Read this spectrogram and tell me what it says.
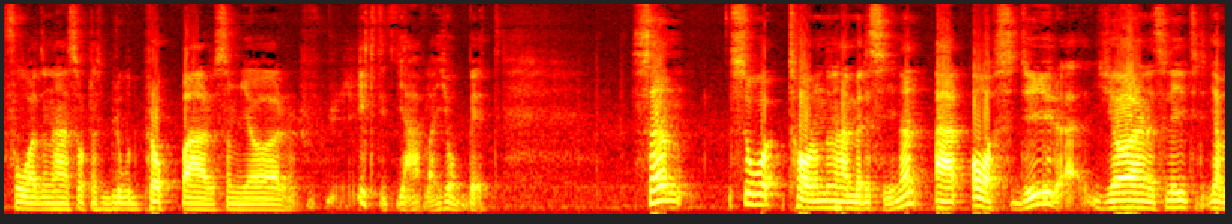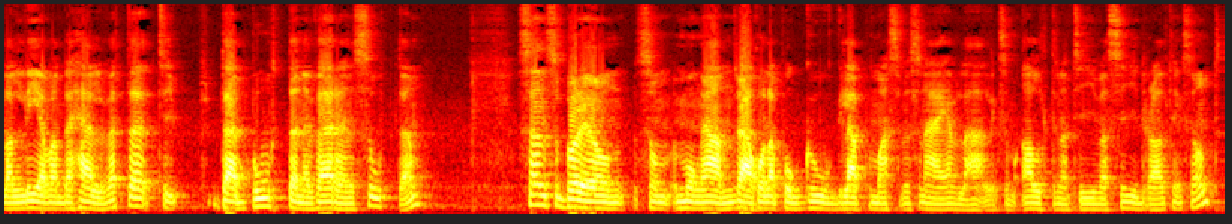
få den här sortens blodproppar som gör riktigt jävla jobbigt. Sen så tar hon den här medicinen, är asdyr, gör hennes liv till ett jävla levande helvete. Typ där boten är värre än soten. Sen så börjar hon som många andra hålla på och googla på massor med såna här jävla liksom, alternativa sidor och allting sånt.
